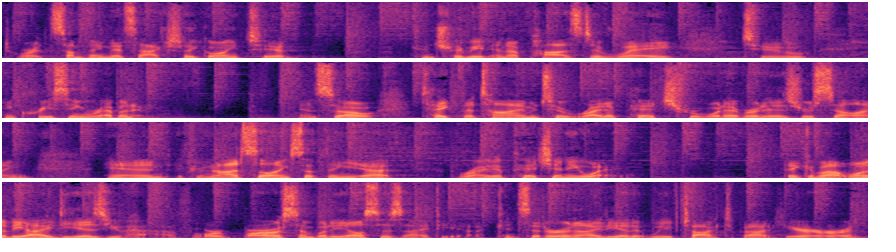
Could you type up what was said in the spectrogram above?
towards something that's actually going to contribute in a positive way to increasing revenue. And so take the time to write a pitch for whatever it is you're selling. And if you're not selling something yet, write a pitch anyway. Think about one of the ideas you have, or borrow somebody else's idea. Consider an idea that we've talked about here, or an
